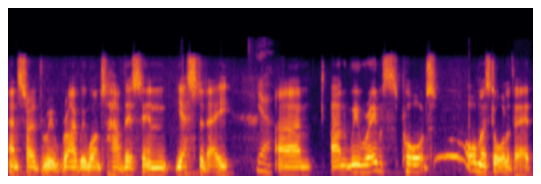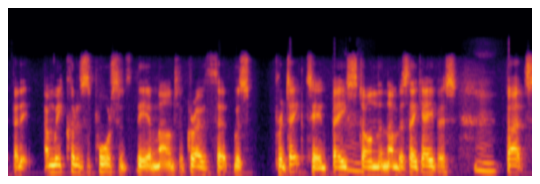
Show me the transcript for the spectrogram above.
and started, right, we want to have this in yesterday. Yeah. Um, and we were able to support almost all of it, but it, and we could have supported the amount of growth that was predicted based mm. on the numbers they gave us. Mm. But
